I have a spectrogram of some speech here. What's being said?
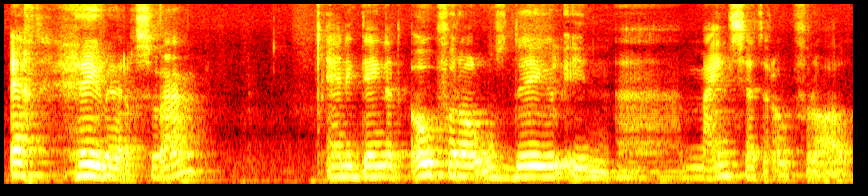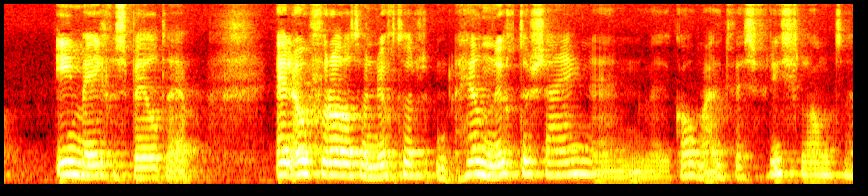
echt heel erg zwaar. En ik denk dat ook vooral ons deel in uh, mindset er ook vooral in meegespeeld heb. En ook vooral dat we nuchter, heel nuchter zijn. En we komen uit West-Friesland. Uh,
